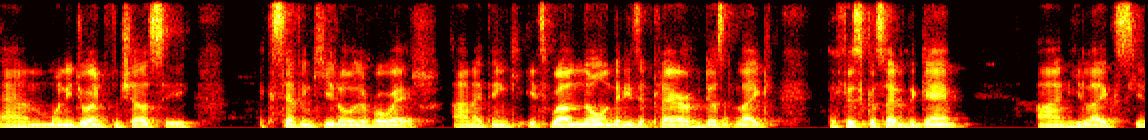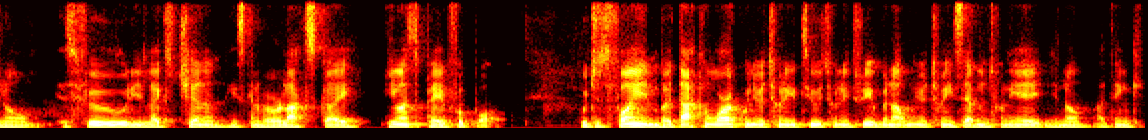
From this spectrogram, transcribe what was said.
um, when he joined from Chelsea, like seven kilos overweight. And I think it's well known that he's a player who doesn't like the physical side of the game and he likes, you know, his food, he likes chilling. He's kind of a relaxed guy. He wants to play football, which is fine, but that can work when you're 22, 23, but not when you're 27, 28, you know. I think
